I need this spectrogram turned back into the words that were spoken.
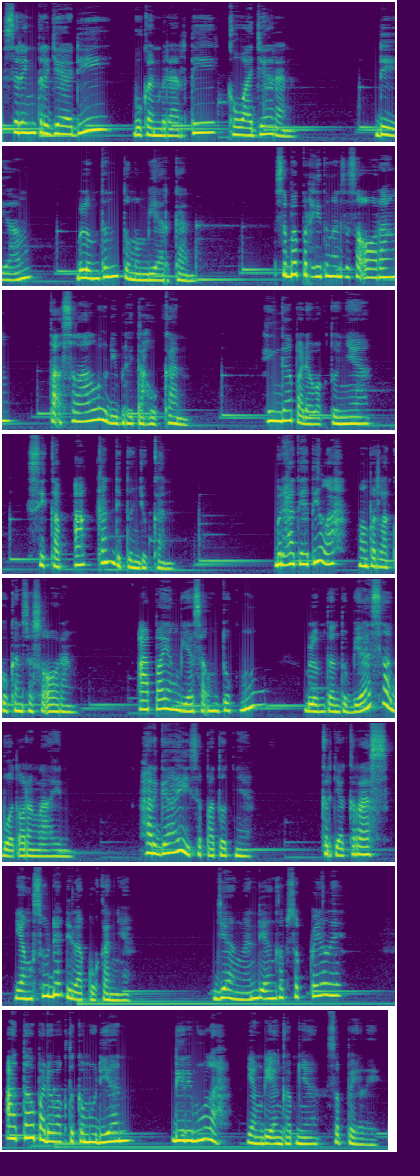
Sering terjadi bukan berarti kewajaran. Diam belum tentu membiarkan. Sebab perhitungan seseorang tak selalu diberitahukan. Hingga pada waktunya, sikap akan ditunjukkan. Berhati-hatilah memperlakukan seseorang. Apa yang biasa untukmu belum tentu biasa buat orang lain. Hargai sepatutnya kerja keras yang sudah dilakukannya. Jangan dianggap sepele, atau pada waktu kemudian dirimulah yang dianggapnya sepele.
